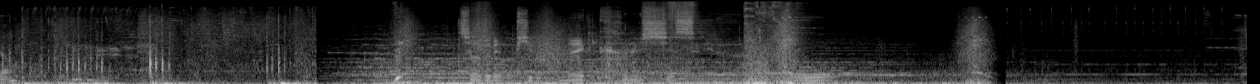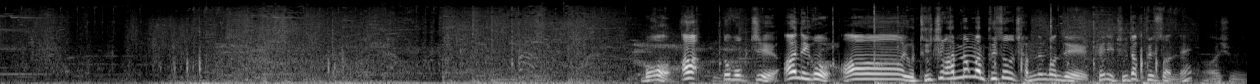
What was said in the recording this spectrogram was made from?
갑시다. 저들의 피로 내 칼을 씻으리라. 먹어. 아, 너 먹지. 아, 근데 이거 아, 이거 둘 중 한 명만 풀 써도 잡는 건데 괜히 둘 다 풀 썼네. 아쉽네.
